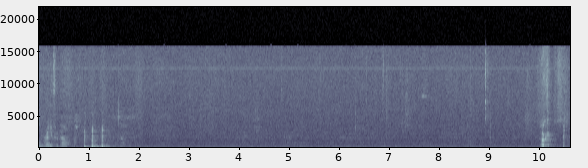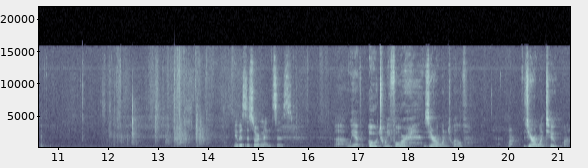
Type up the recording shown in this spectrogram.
Wasn't ready for that one. Okay. New business ordinances. Uh, We have O twenty-four, zero one twelve, or zero one two, wow.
